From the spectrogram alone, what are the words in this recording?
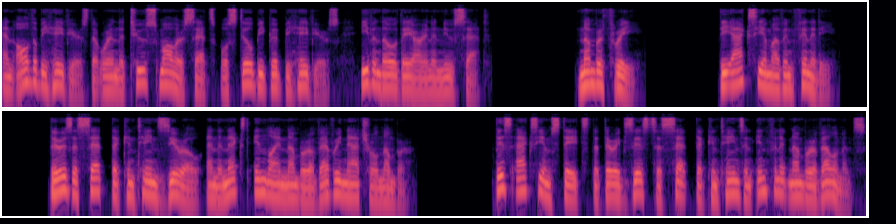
and all the behaviors that were in the two smaller sets will still be good behaviors, even though they are in a new set. Number 3. The axiom of infinity. There is a set that contains 0 and the next inline number of every natural number. This axiom states that there exists a set that contains an infinite number of elements,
